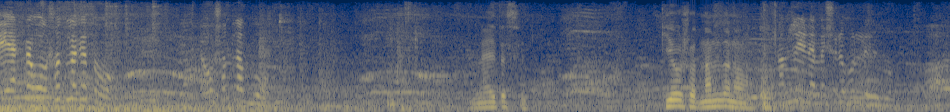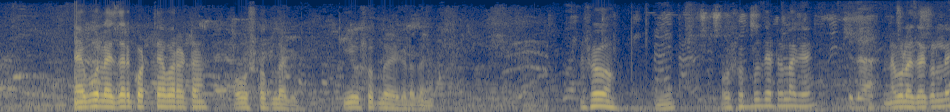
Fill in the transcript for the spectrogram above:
এই একটা ঔষধ লাগে তো লাগবো? নাইতেছি। কি ঔষধ? নাম জানো? নাম জানি না মেশুরে বললে দেবো। নেবুলাইজার করতে আবার একটা ঔষধ লাগে। কি ঔষধ লাগে এটা জানি। আসো। ঔষধ বুঝে এটা লাগে। নেবুলাইজার করলে?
